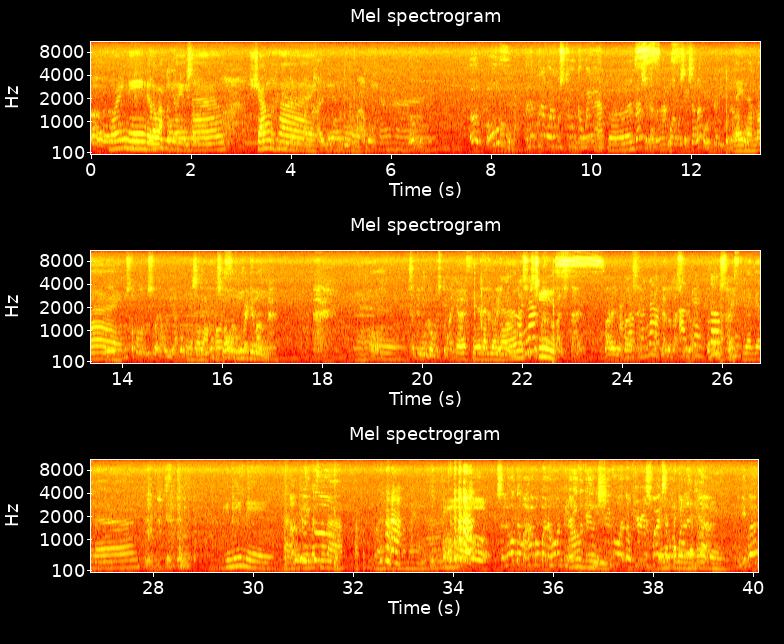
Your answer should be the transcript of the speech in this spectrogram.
Morning, gagawa ko ngayon ng Shanghai. Ito yung. Tapos, dynamite. Gusto ko sili. Yan. Sa tingin ko gusto ka niya. Tapos, nilagyan ng cheese. Tapos, lagyan ng giniling. Para maging masarap. Tapos, mamaya na. Oh, Sa loob ng mahabang panahon, pinaikot kayo ni Shivo at ang Furious Five sa ang mga palad nila. namin. Hindi ba?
